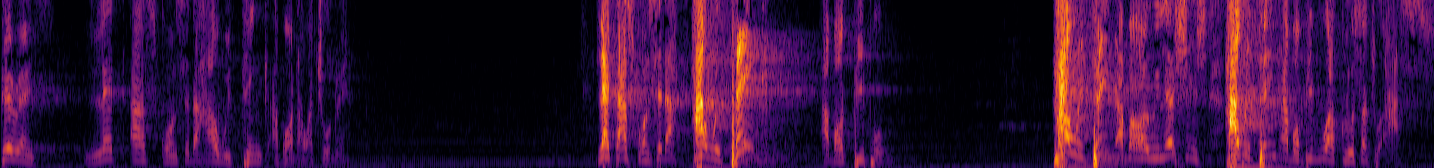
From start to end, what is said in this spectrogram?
Parents, let us consider how we think about our children. Let us consider how we think about people. How we think about our relations. How we think about people who are closer to us.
